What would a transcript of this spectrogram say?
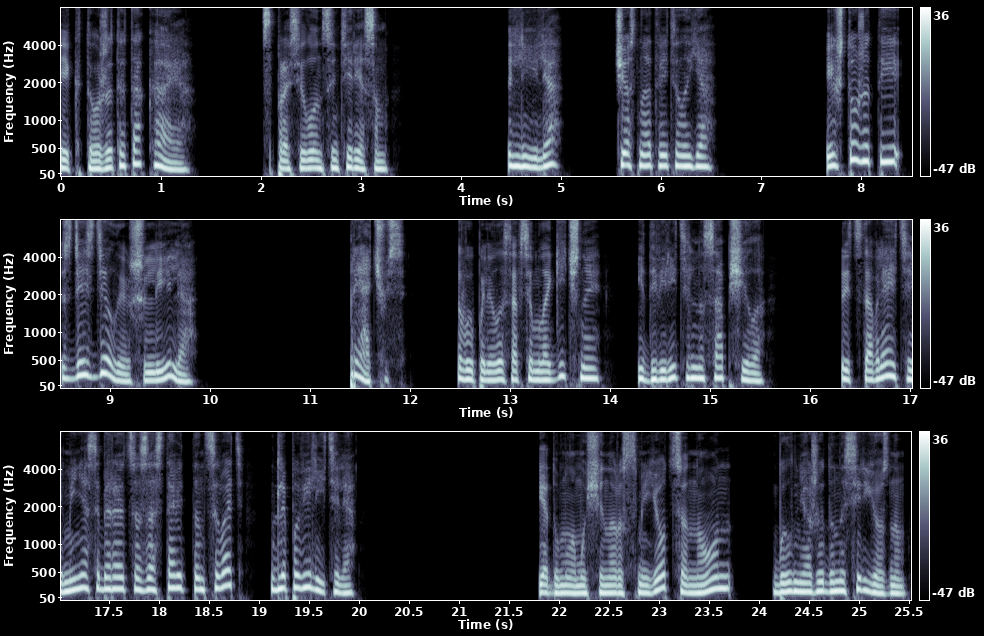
«И кто же ты такая?» — спросил он с интересом. Лиля», — честно ответила я. «И что же ты здесь делаешь, Лиля?» «Прячусь», — выпалила совсем логичное и доверительно сообщила. «Представляете, меня собираются заставить танцевать для повелителя». Я думала, мужчина рассмеется, но он был неожиданно серьезным.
